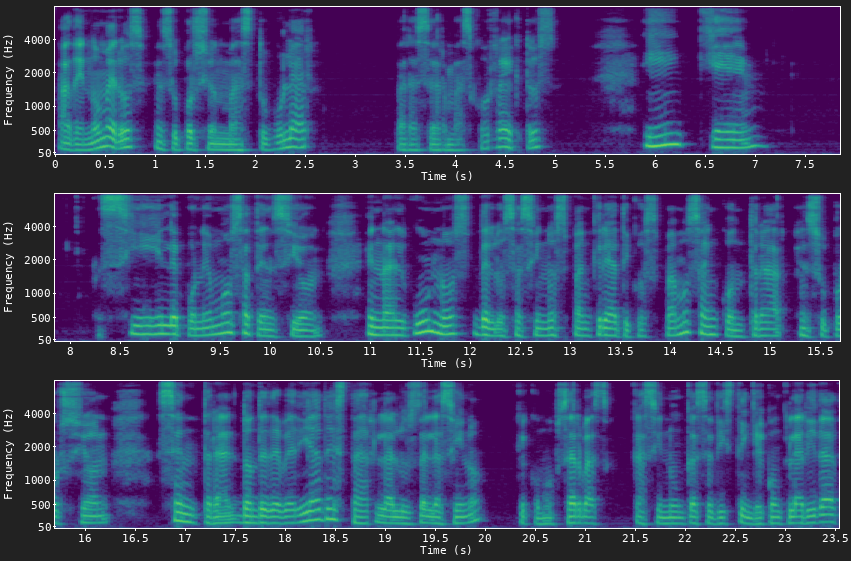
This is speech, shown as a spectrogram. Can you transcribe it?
adenómeros en su porción más tubular, para ser más correctos, y que si le ponemos atención en algunos de los asinos pancreáticos, vamos a encontrar en su porción central, donde debería de estar la luz del asino, que como observas casi nunca se distingue con claridad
